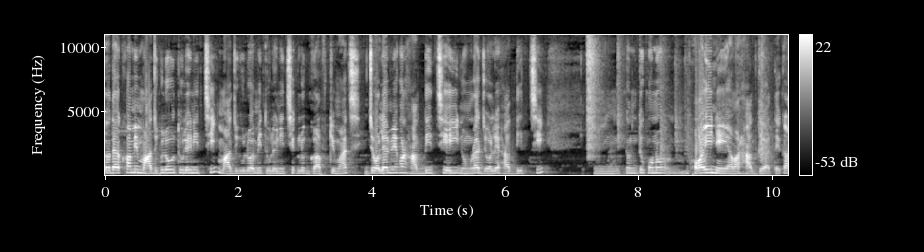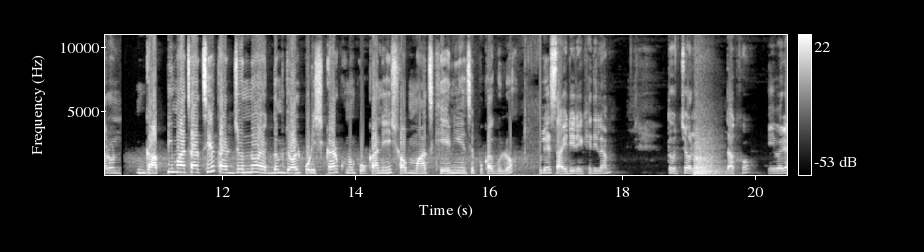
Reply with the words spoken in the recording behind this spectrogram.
তো দেখো আমি মাছগুলোও তুলে নিচ্ছি। মাছগুলো আমি তুলে নিচ্ছি এগুলো গাফটি মাছ। জলে আমি এখন হাত দিচ্ছি, এই নোংরা জলে হাত দিচ্ছি। কিন্তু কোনো ভয় নেই আমার হাত দেওয়াতে। কারণ গাপ্পি মাছ আছে, তার জন্য একদম জল পরিষ্কার, কোনো পোকা নেই। সব মাছ খেয়ে নিয়েছে পোকাগুলো। তুলে সাইডে রেখে দিলাম। তো চলো, দেখো। এবারে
